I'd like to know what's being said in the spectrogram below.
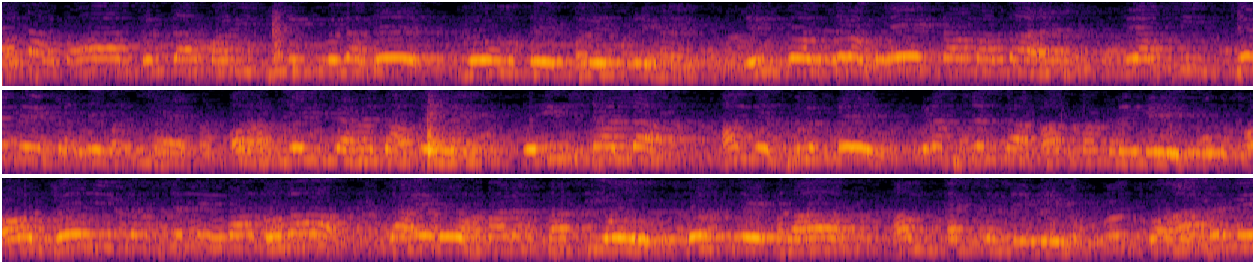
ہسپتال گندا پانی پینے کی وجہ سے لوگوں سے بھرے پڑے ہیں۔ ان کو صرف ایک کام آتا ہے کہ اپنی جیبیں کیسے بنتی ہے۔ اور ہم یہ بھی کہنا چاہتے ہیں کہ انشاءاللہ ہم اس ملک سے کرپشن کا خاتمہ کریں گے۔ اور جو بھی کرپشن میں انوالو ہوگا، چاہے وہ ہمارا ساتھی ہو اس کے خلاف ہم ایکشن لیں گے تو آخر میں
